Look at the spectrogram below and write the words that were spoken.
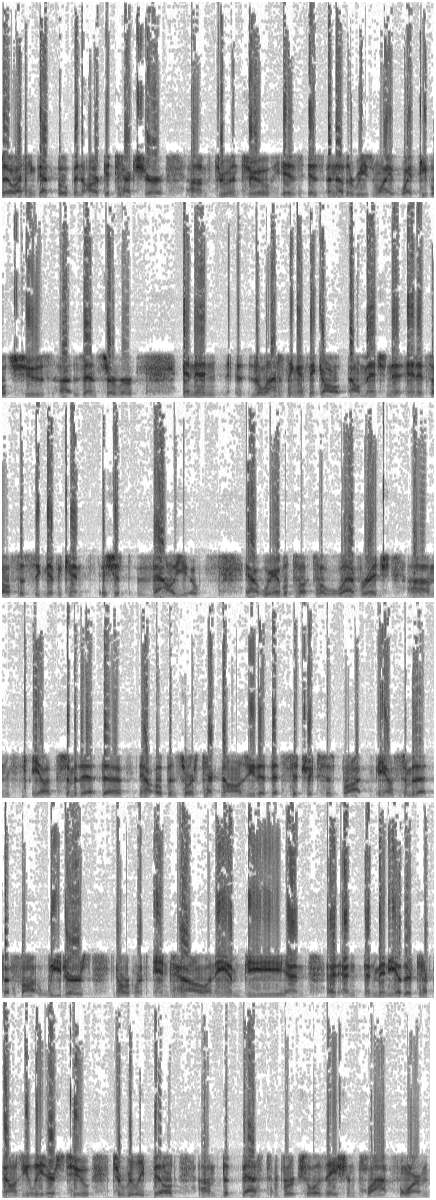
So I think that open architecture um, through and through is, is another reason why, why people choose uh, Xen Server. And then the last thing I think I'll, I'll mention, and it's also significant, is just value. Know, we're able to, to leverage um, you know, some of the, the you know, open source technology that, that Citrix has brought, you know, some of the, the thought leaders, you know, working with Intel and AMD and, and, and many other technology leaders to, to really build um, the best virtualization platform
